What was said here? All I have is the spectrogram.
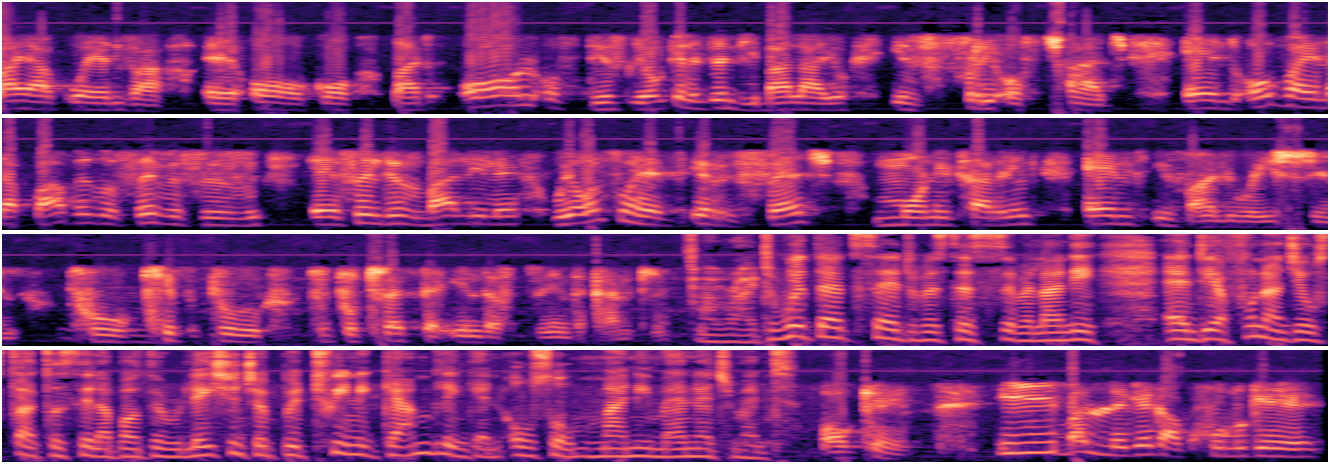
by bayakwenza eh, oko but all of this yonke lento endiyibalayo is free of charge and over and above ezo services eh, sendizibalile we also have i-research monitoring and evaluation to keep to, to, to track the industry in the country All right. With that said, Mr. And ndiyafuna nje usicacisele about the relationship between gambling and also money management. okay ibaluleke kakhulu ke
